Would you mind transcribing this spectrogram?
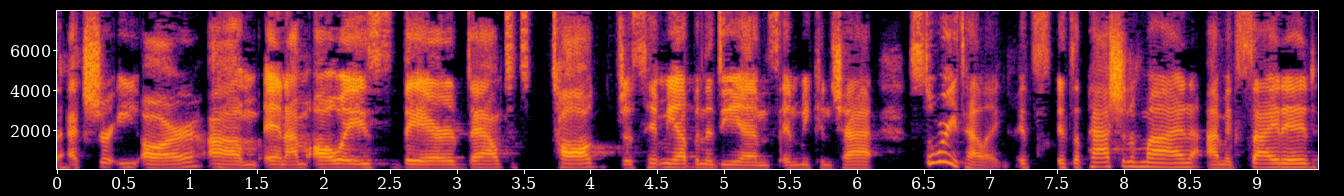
An extra ER. Um, and I'm always there down to talk. Just hit me up in the DMs and we can chat storytelling. It's it's a passion of mine. I'm excited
